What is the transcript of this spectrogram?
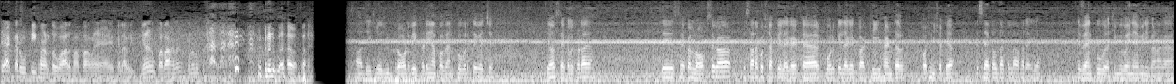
ਤੇ ਇੱਕ ਰੋਟੀ ਖਾਣ ਤੋਂ ਬਾਅਦ ਬਾਬਾ ਮੈਂ ਇਹ ਕਹਿੰਦਾ ਵੀ ਜਿਹਨਾਂ ਨੂੰ ਪਤਾ ਹਨਾ, ਉਹਨਾਂ ਨੂੰ ਪਤਾ। ਉਹਨਾਂ ਨੂੰ ਪਤਾ ਬਾਬਾ। ਆ ਦੇਖ ਲਓ ਜੀ ਬ੍ਰੌਡਵੇ ਖੜੇ ਆ ਆਪਾਂ ਵੈਨਕੂਵਰ ਦੇ ਵਿੱਚ ਤੇ ਆ ਸਾਈਕਲ ਖੜਾ ਆ। ਤੇ ਸਾਈਕਲ ਲੌਕ ਸੀਗਾ ਤੇ ਸਾਰਾ ਕੁਝ ਚੱਕ ਕੇ ਲੈ ਗਏ, ਟਾਇਰ ਖੋਲ ਕੇ ਲੈ ਗਏ, ਕਾਠੀ, ਹੈਂਡਲ ਕੁਝ ਨਹੀਂ ਛੱਡਿਆ। ਤੇ ਸਾਈਕਲ ਦਾ ਇਕੱਲਾ ਆਹ ਰਹਿ ਗਿਆ। ਤੇ ਵੈਨਕੂਵਰ ਚਿਮੀ ਬਾਈ ਨੇ ਐਵੇਂ ਨਹੀਂ ਗਾਣਾ ਗਾਇਆ।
